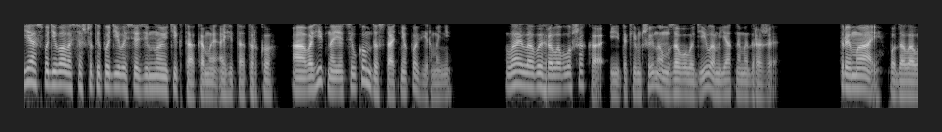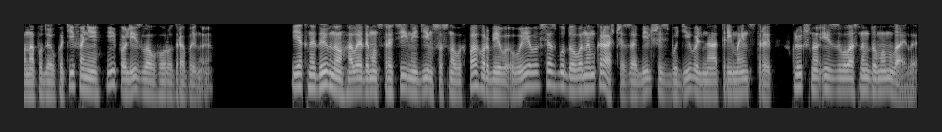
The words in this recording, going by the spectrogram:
Я сподівалася, що ти поділися зі мною тіктаками, агітаторко, а вагітна я цілком достатньо, повір мені. Лайла виграла в лошака і таким чином заволоділа м'ятними драже. Тримай, подала вона пуделку Тіфані і полізла вгору драбиною. Як не дивно, але демонстраційний дім соснових пагорбів виявився збудованим краще за більшість будівель на Трімейн-стрит, включно із власним домом Лайли.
